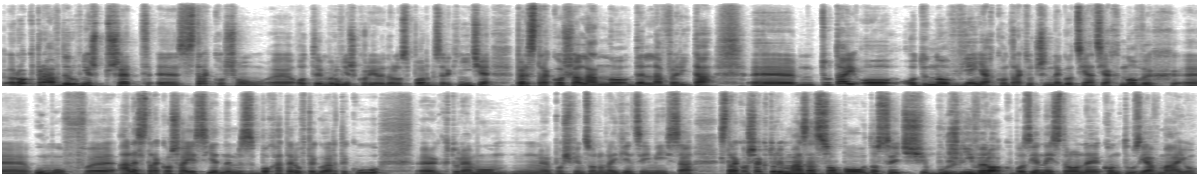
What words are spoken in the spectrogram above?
Rok prawdy również przed e, Strakoszą, e, o tym również Corriere dello Sport, zerknijcie, per Strakosza l'anno della verità. Tutaj o odnowieniach kontraktu, czy negocjacjach nowych e, umów, ale Strakosza jest jednym z bohaterów tego artykułu, któremu mm, poświęcono najwięcej miejsca. Strakosza, który ma za sobą dosyć burzliwy rok, bo z jednej strony kontuzja w maju,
